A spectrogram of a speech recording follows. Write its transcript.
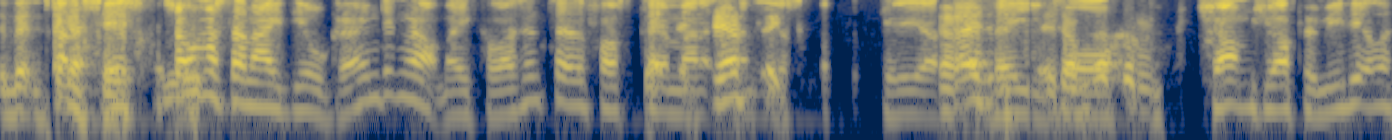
It's, it's almost an ideal grounding, that, Michael, isn't it? The first 10 minutes of your career. It is, it's, a welcome, sharpens you up immediately.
